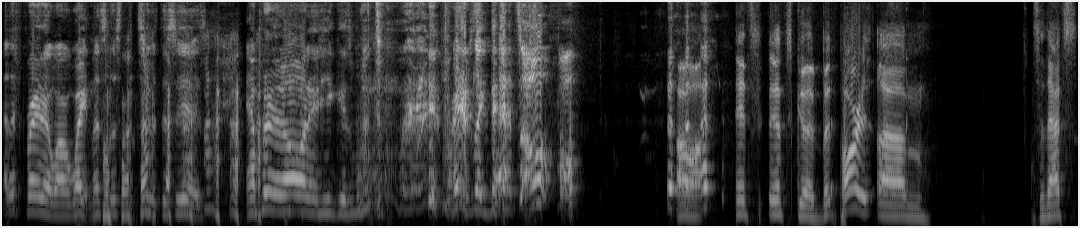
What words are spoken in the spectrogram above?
"Hey, Fredo, while we're waiting, let's listen see what this is." And I put it on, and he goes, "What?" the Fredo's like, "That's awful." oh, it's it's good, but part um, so that's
